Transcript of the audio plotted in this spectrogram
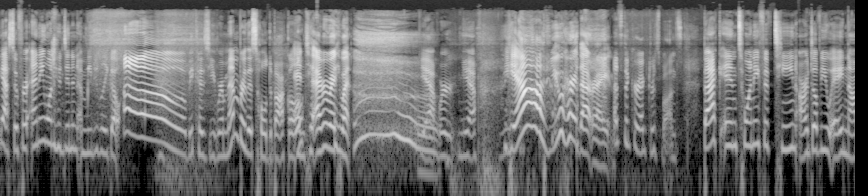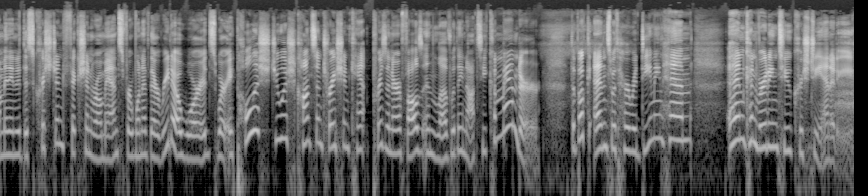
Yeah, so for anyone who didn't immediately go, oh, because you remember this whole debacle. And to everybody who went, yeah, we're, yeah, yeah, you heard that right. that's the correct response. Back in 2015, RWA nominated this Christian fiction romance for one of their Rita Awards, where a Polish Jewish concentration camp prisoner falls in love with a Nazi commander. The book ends with her redeeming him and converting to Christianity.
